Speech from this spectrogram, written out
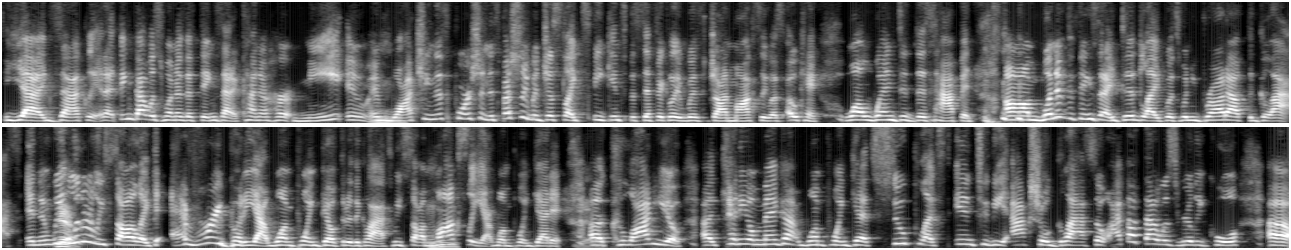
Yeah, exactly. And I think that was one of the things that kind of hurt me in, in mm. watching this portion, especially with just like speaking specifically with Jon Moxley was okay, well, when did this happen? um, one of the things that I did like was when he brought out the glass. And then we yeah. literally saw like everybody at one point go through the glass. We saw mm-hmm. Moxley at one point get it. Yeah. Uh, Claudio, uh, Kenny Omega at one point gets suplexed into the actual glass. So I thought that was really cool. Uh,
